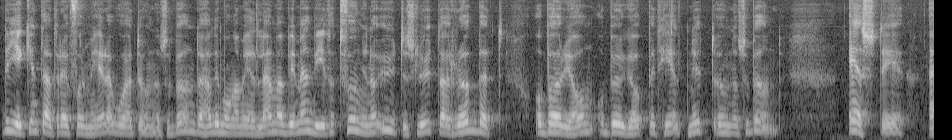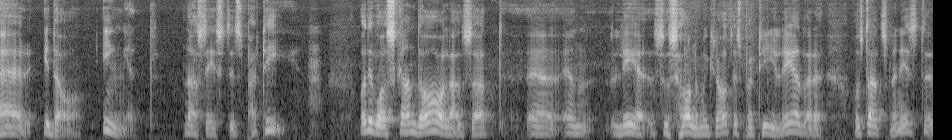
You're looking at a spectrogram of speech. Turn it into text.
Det gick inte att reformera vårt ungdomsförbund. Det hade många medlemmar. Men vi var tvungna att utesluta rubbet och börja om och bygga upp ett helt nytt ungdomsförbund. SD är idag inget nazistiskt parti. Och det var skandal alltså att eh, en socialdemokratisk partiledare och statsminister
